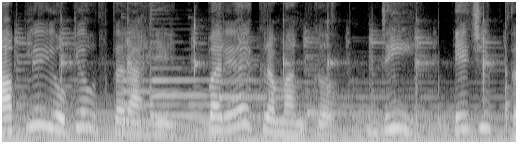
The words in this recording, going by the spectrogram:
आपले योग्य उत्तर आहे पर्याय क्रमांक डी इजिप्त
